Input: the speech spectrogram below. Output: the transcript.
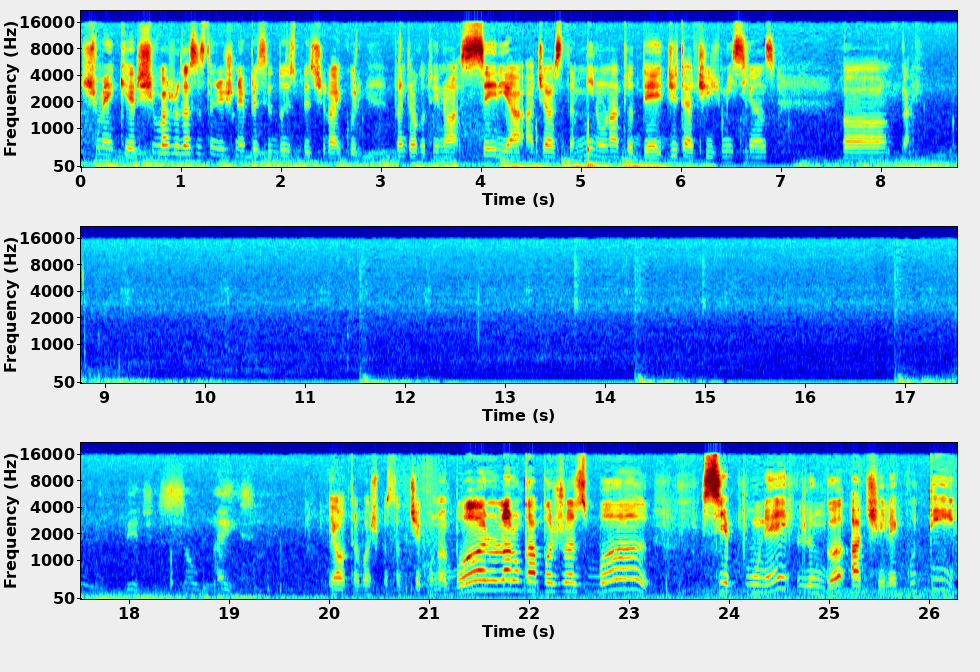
șmecher și v-aș ruga să strângeți și noi peste 12 like-uri pentru a continua seria aceasta minunată de GTA 5 Missions. Uh, da. Ia uite bă și pe ăsta ce cu noi. Bă, nu-l arunca pe jos, bă! Se pune lângă acele cutii.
